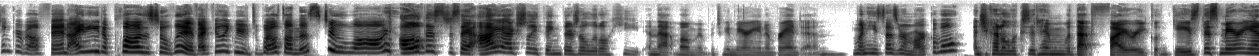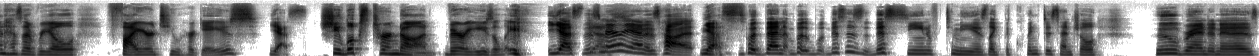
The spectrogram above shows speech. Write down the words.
Tinkerbell Finn. I need applause to live. I feel like we've dwelt on this too long. All this to say, I actually think there's a little heat in that moment between Marianne and Brandon. When he says remarkable, And she kind of looks at him with that fiery gaze. This Marianne has a real fire to her gaze. yes. She looks turned on very easily. Yes, this Yes. Marianne is hot. yes. But then, but but this is this scene to me is like the quintessential who Brandon is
